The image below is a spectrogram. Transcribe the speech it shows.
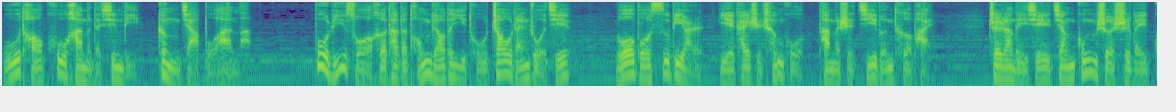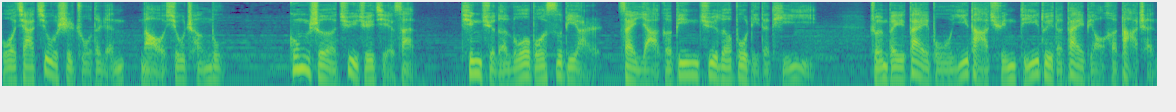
无套裤汉们的心里更加不安了。布里索和他的同僚的意图昭然若揭，罗伯斯庇尔也开始称呼他们是吉伦特派，这让那些将公社视为国家救世主的人恼羞成怒。公社拒绝解散，听取了罗伯斯庇尔在雅各宾俱乐部里的提议，准备逮捕一大群敌对的代表和大臣。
